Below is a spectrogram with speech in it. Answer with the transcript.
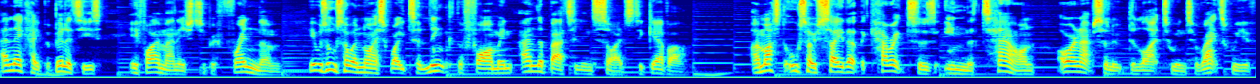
and their capabilities if I managed to befriend them. It was also a nice way to link the farming and the battling sides together. I must also say that the characters in the town are an absolute delight to interact with.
